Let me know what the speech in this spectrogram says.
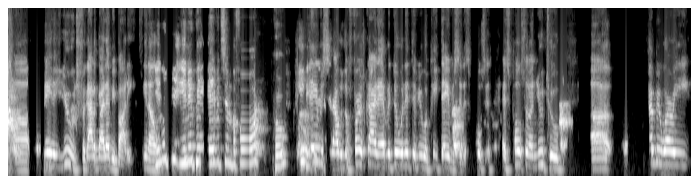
uh, made it huge, forgot about everybody. You know, You knew you knew Pete Davidson before? Who? Pete Davidson. I was the first guy to ever do an interview with Pete Davidson. It's posted. It's posted on YouTube. Uh, February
